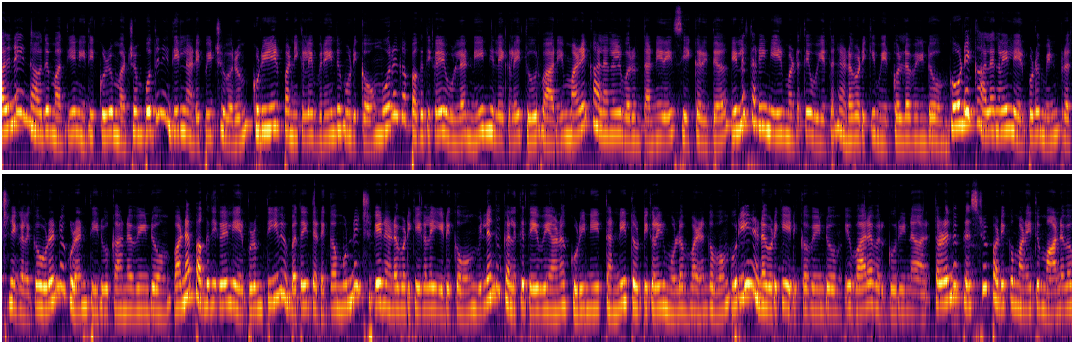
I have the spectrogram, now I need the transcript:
பதினைந்தாவது மத்திய நிதிக்குழு மற்றும் பொது நிதியில் நடைபெற்று வரும் குடிநீர் பணிகளை விரைந்து முடிக்கவும் ஊரக பகுதிகளில் உள்ள நீர்நிலைகளை தூர்வாரி மழைக்காலங்களில் வரும் தண்ணீரை சேகரித்து நிலத்தடி நீர்மட்டத்தை உயர்த்த நடவடிக்கை மேற்கொள்ள வேண்டும். கோடை காலங்களில் ஏற்படும் மின் பிரச்சனைகளுக்கு உடனுக்குடன் தீர்வு காண வேண்டும். வனப்பகுதிகளில் ஏற்படும் தீ விபத்தை தடுக்க முன்னெச்சரிக்கை நடவடிக்கைகளை எடுக்கவும் விலங்குகளுக்கு தேவையான குடிநீர் தண்ணீர் தொட்டிகளின் மூலம் வழங்கவும் உரிய நடவடிக்கை எடுக்க வேண்டும் இவ்வாறு அவர் கூறினார். தொடர்ந்து பிளஸ் டூ படிக்கும் அனைத்து மாணவ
